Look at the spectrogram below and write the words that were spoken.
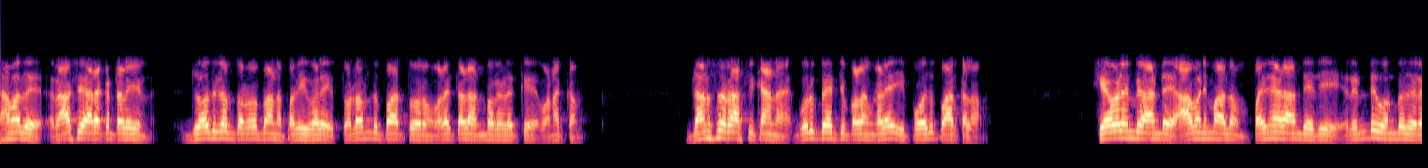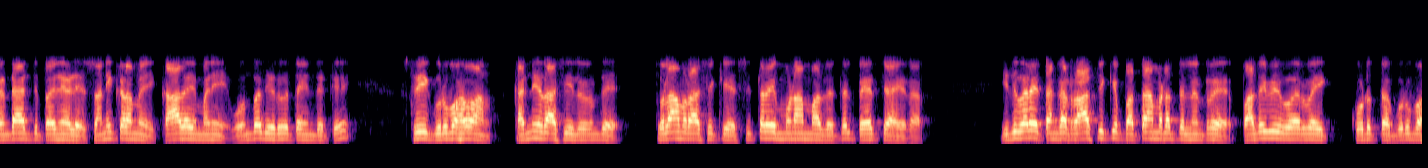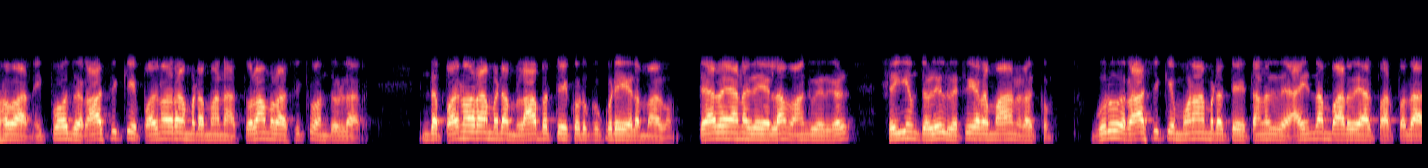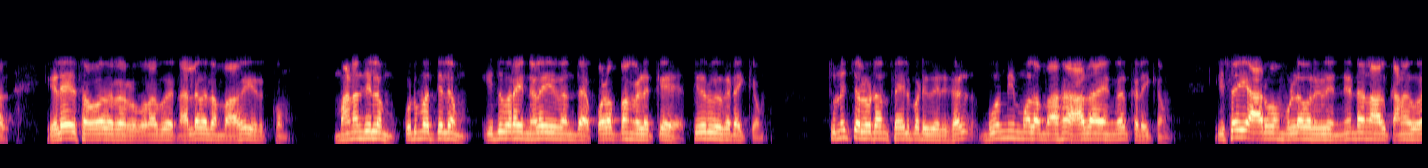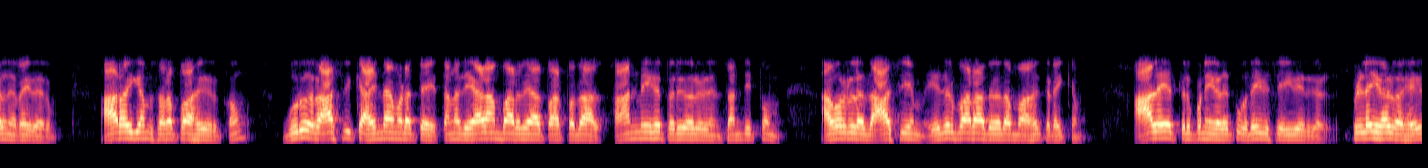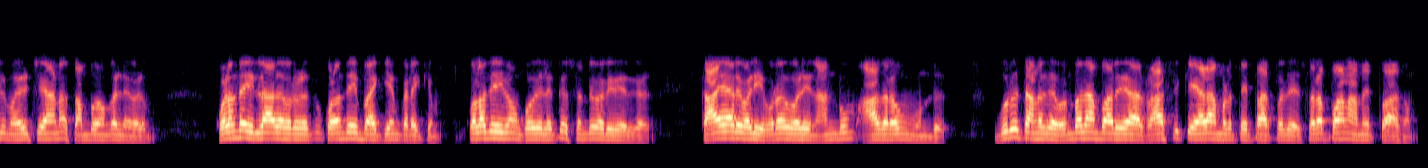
நமது ராசி அறக்கட்டளையின் ஜோதிடம் தொடர்பான பதிவுகளை தொடர்ந்து பார்த்து வரும் வலைத்தள அன்பர்களுக்கு வணக்கம். தனுசு ராசிக்கான குரு பெயர்ச்சி பலன்களை இப்போது பார்க்கலாம். சிவலம்பி ஆண்டு ஆவணி மாதம் பதினேழாம் தேதி ரெண்டு ஒன்பது ரெண்டாயிரத்தி பதினேழு சனிக்கிழமை காலை மணி ஒன்பது இருபத்தைந்துக்கு ஸ்ரீ குரு பகவான் கன்னி ராசியிலிருந்து துலாம் ராசிக்கு சித்திரை மூணாம் மாதத்தில் பெயர்ச்சி ஆகிறார். இதுவரை தங்கள் ராசிக்கு பத்தாம் இடத்தில் நின்று பதவி உயர்வை கொடுத்த குரு பகவான் இப்போது ராசிக்கு பதினோராம் இடமான துலாம் ராசிக்கு வந்துள்ளார். இந்த பதினோராம் இடம் லாபத்தை கொடுக்கக்கூடிய இடமாகும். தேவையானதை எல்லாம் வாங்குவீர்கள். செய்யும் தொழில் வெற்றிகரமாக நடக்கும். குரு ராசிக்கு மூணாம் இடத்தை தனது ஐந்தாம் பார்வையால் பார்ப்பதால் இளைய சகோதரர் உறவு நல்ல விதமாக இருக்கும். மனதிலும் குடும்பத்திலும் இதுவரை நிலவி வந்த குழப்பங்களுக்கு தீர்வு கிடைக்கும். துணிச்சலுடன் செயல்படுவீர்கள். பூமி மூலமாக ஆதாயங்கள் கிடைக்கும். இசை ஆர்வம் உள்ளவர்களின் நீண்ட நாள் கனவுகள் நிறைவேறும். ஆரோக்கியம் சிறப்பாக இருக்கும். குரு ராசிக்கு ஐந்தாம் இடத்தை தனது ஏழாம் பார்வையால் பார்ப்பதால் ஆன்மீக பெரியவர்களின் சந்திப்பும் அவர்களது ஆசையும் எதிர்பாராத விதமாக கிடைக்கும். ஆலய திருப்பணிகளுக்கு உதவி செய்வீர்கள். பிள்ளைகள் வகையில் மகிழ்ச்சியான சம்பவங்கள் நிகழும். குழந்தை இல்லாதவர்களுக்கு குழந்தை பாக்கியம் கிடைக்கும். குலதெய்வம் கோவிலுக்கு சென்று வருவீர்கள். தாயார் வழி உறவுகளின் அன்பும் ஆதரவும் உண்டு. குரு தனது ஒன்பதாம் பார்வையால் ராசிக்கு ஏழாம் இடத்தை பார்ப்பது சிறப்பான அமைப்பாகும்.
